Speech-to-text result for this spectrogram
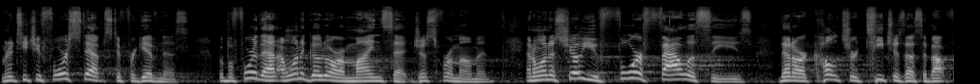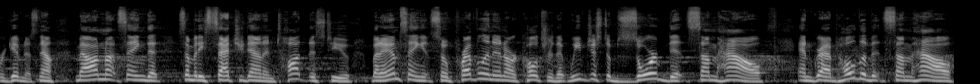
I'm going to teach you four steps to forgiveness. But before that, I want to go to our mindset just for a moment. And I want to show you four fallacies that our culture teaches us about forgiveness. Now, now, I'm not saying that somebody sat you down and taught this to you, but I am saying it's so prevalent in our culture that we've just absorbed it somehow and grabbed hold of it somehow,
